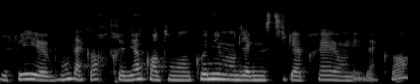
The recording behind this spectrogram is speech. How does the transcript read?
J'ai fait bon, d'accord, très bien. Quand on connaît mon diagnostic après, on est d'accord.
